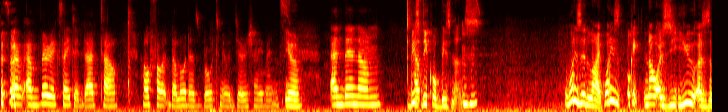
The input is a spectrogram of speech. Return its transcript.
so I'm, I'm very excited that uh, how far the Lord has brought me with Jerusha events. yeah. And then um, This Uh, decor business. What is it like? What is okay now as you as the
